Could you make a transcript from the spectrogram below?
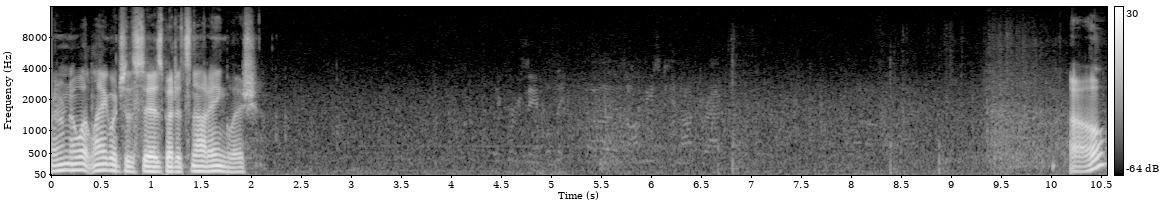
I don't know what language this is, but it's not English. Oh?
